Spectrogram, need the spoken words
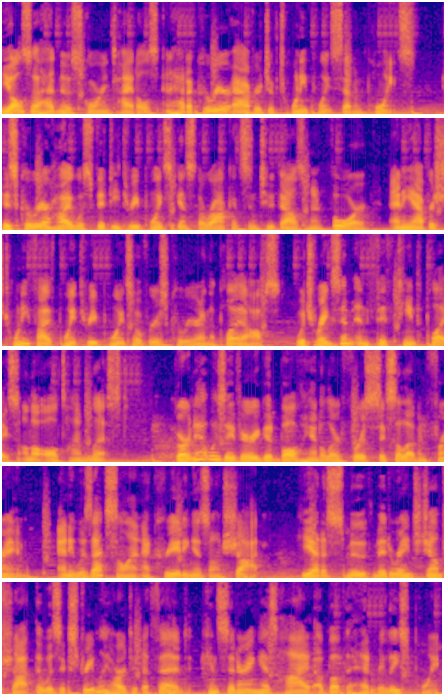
He also had no scoring titles and had a career average of 20.7 points. His career high was 53 points against the Rockets in 2004, and he averaged 25.3 points over his career in the playoffs, which ranks him in 15th place on the all time list. Garnett was a very good ball handler for his 6'11 frame, and he was excellent at creating his own shot. He had a smooth mid range jump shot that was extremely hard to defend considering his high above the head release point.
